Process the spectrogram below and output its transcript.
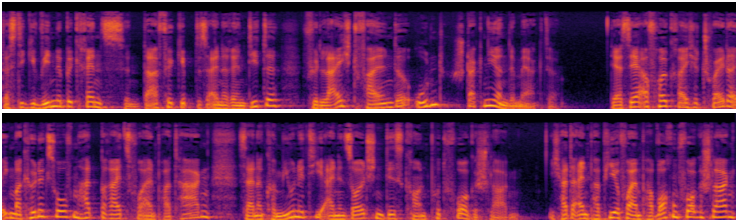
dass die Gewinne begrenzt sind. Dafür gibt es eine Rendite für leicht fallende und stagnierende Märkte. Der sehr erfolgreiche Trader Ingmar Königshofen hat bereits vor ein paar Tagen seiner Community einen solchen Discount-Put vorgeschlagen. Ich hatte ein Papier vor ein paar Wochen vorgeschlagen,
